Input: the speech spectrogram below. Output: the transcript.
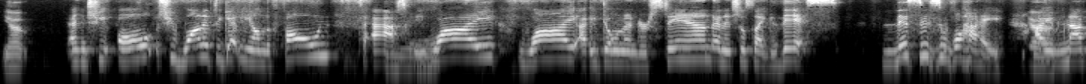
Yep. And she all she wanted to get me on the phone to ask me why, why I don't understand. And it's just like this this is why yeah. i am not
